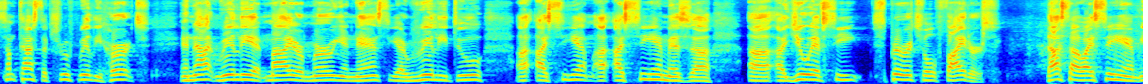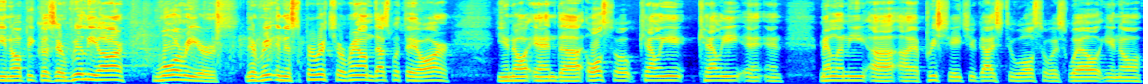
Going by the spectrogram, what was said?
sometimes the truth really hurts. And I really admire Murray and Nancy. I really do. I, I see him. I, I, see him as a, a, a UFC spiritual fighters that's how I see him, you know, because they really are warriors. They're in the spiritual realm. That's what they are, you know. And uh, also Kelly, Kelly, and, and Melanie, uh, I appreciate you guys too, also as well, you know.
